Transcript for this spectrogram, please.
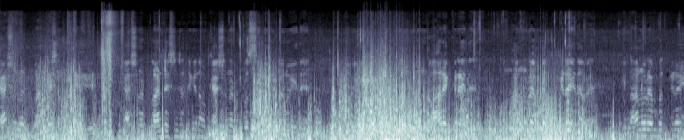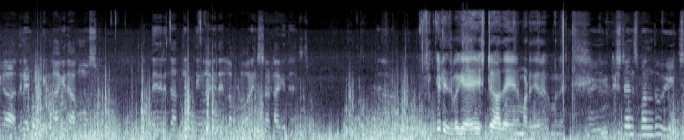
ಕ್ಯಾಶು ನಟ್ ಪ್ಲಾಂಟೇಶನ್ ಮಾಡಿದ್ದೀವಿ ಕ್ಯಾಶು ನಟ್ ಪ್ಲಾಂಟೇಶನ್ ಜೊತೆಗೆ ನಾವು ಕ್ಯಾಶು ನಟ್ ಪ್ರೊಸೆಸಿಂಗ್ ಯೂನಿಟೂ ಇದೆ. ಒಂದು ಆರು ಎಕರೆ ಇದೆ. ನಾನ್ನೂರ ಎಂಬತ್ತು ಗಿಡ ಇದ್ದಾವೆ ಈ ನಾನ್ನೂರ ಎಂಬತ್ತು ಗಿಡ ಈಗ ಹದಿನೆಂಟು ತಿಂಗಳಾಗಿದೆ ಆಲ್ಮೋಸ್ಟ್ ಹದಿನೈದರಿಂದ ಹದಿನೆಂಟು ತಿಂಗಳಾಗಿದೆ. ಎಲ್ಲ ಫ್ಲವರಿಂಗ್ ಸ್ಟಾರ್ಟ್ ಆಗಿದೆ. ಇದ್ರ ಬಗ್ಗೆ ಎಷ್ಟು ಆದಾಯ ಏನು ಮಾಡಿದ್ದೀರಾ? ಆಮೇಲೆ ಡಿಸ್ಟೆನ್ಸ್ ಬಂದು ಈಚ್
